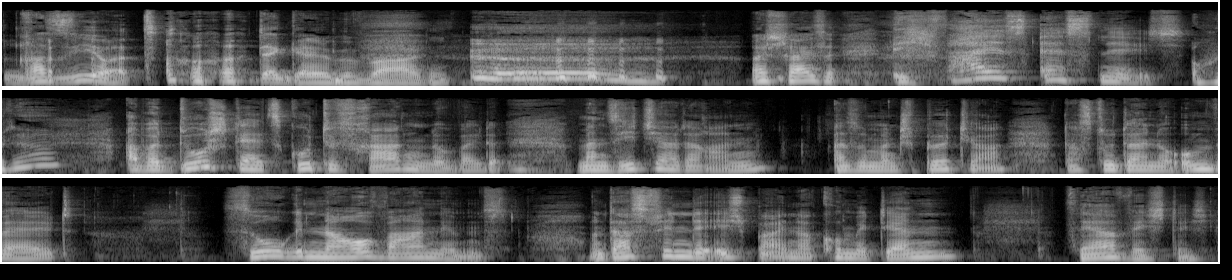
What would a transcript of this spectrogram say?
rasiert, der gelbe Wagen. Was scheiße. Ich weiß es nicht. Oder? Aber du stellst gute Fragen, du, weil du, man sieht ja daran, also man spürt ja, dass du deine Umwelt so genau wahrnimmst. Und das finde ich bei einer Comedienne sehr wichtig.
